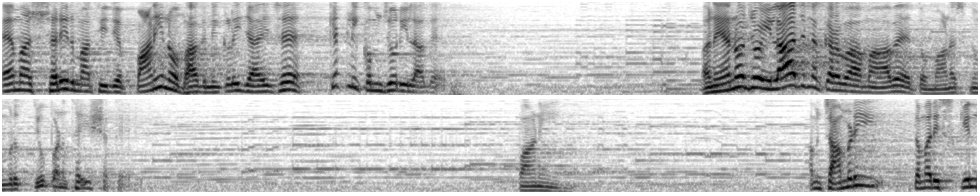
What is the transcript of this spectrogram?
એમાં શરીરમાંથી જે પાણીનો ભાગ નીકળી જાય છે, કેટલી કમજોરી લાગે. અને એનો જો ઈલાજ ન કરવામાં આવે તો માણસનું મૃત્યુ પણ થઈ શકે પાણી આમ ચામડી તમારી સ્કિન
